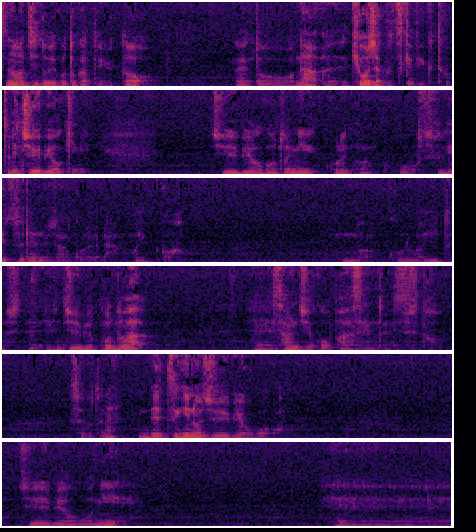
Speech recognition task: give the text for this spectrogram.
すなわちどういうことかというと,、えっとな強弱つけていくってことね10秒おきに。10秒ごとにこれあおすげえずれるじゃんこれ。まあいいか。まあこれはいいとして10秒今度は、えー、35%にすると。そういうことね。で次の10秒後。10秒後にえー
